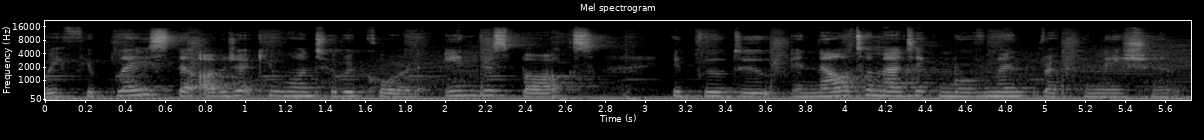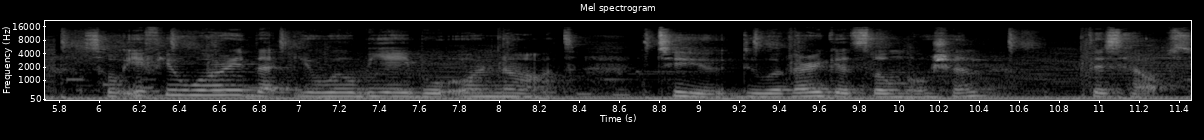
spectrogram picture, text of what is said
If you place the object you want to record in this box, it will do an automatic movement recognition. So if you're worried that you will be able or not to do a very good slow motion, this helps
